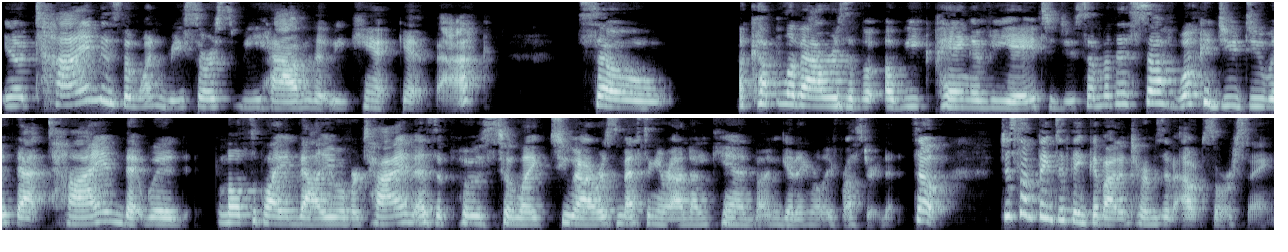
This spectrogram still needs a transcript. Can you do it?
you know, time is the one resource we have that we can't get back. So a couple of hours of a week paying a VA to do some of this stuff, what could you do with that time that would multiply in value over time as opposed to like two hours messing around on Canva and getting really frustrated. So, just something to think about in terms of outsourcing.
